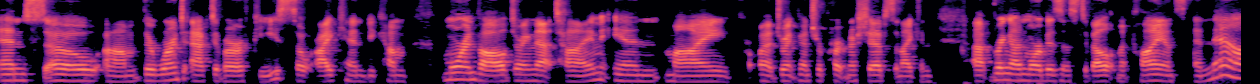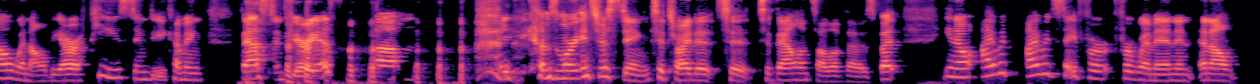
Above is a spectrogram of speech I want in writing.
And so um, there weren't active RFPs, so I can become more involved during that time in my uh, joint venture partnerships and I can uh, bring on more business development clients. And now, when all the RFPs seem to be coming fast and furious, um, it becomes more interesting to try to, to, to balance all of those. But, you know, I would, I would say for, for women, and, and I'll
